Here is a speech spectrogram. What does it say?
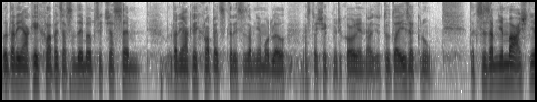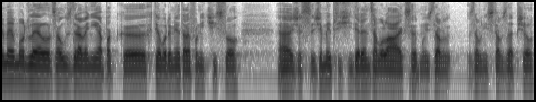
Byl tady nějaký chlapec, já jsem tady byl před časem, byl tady nějaký chlapec, který se za mě modlil a Stašek mi říkal, že to tady řeknu. Tak se za mě vážně modlil za uzdravení a pak uh, chtěl ode mě telefonní číslo, uh, že, že mi příští týden zavolá, jak se můj zdrav, zdravotní stav zlepšil.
